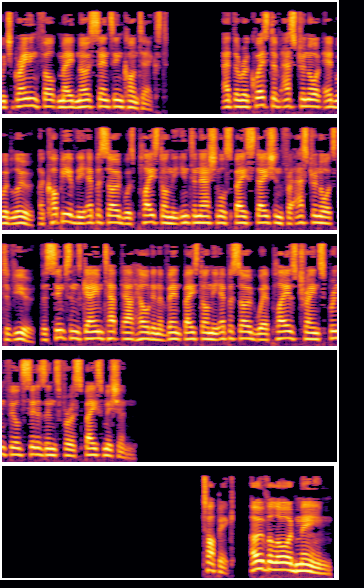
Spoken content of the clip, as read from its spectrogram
which Groening felt made no sense in context. At the request of astronaut Edward Lu, a copy of the episode was placed on the International Space Station for astronauts to view. The Simpsons game Tapped Out held an event based on the episode where players train Springfield citizens for a space mission. Topic: Overlord meme.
